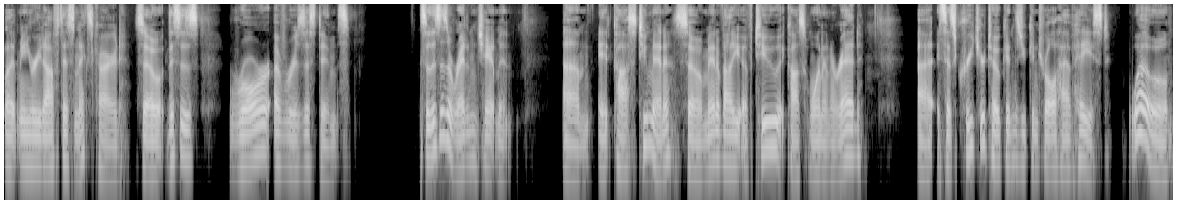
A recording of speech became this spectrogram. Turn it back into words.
let me read off this next card. So this is Roar of Resistance. So this is a red enchantment. Um, it costs two mana, so mana value of two. It costs one and a red. Uh, it says creature tokens you control have haste. Whoa.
